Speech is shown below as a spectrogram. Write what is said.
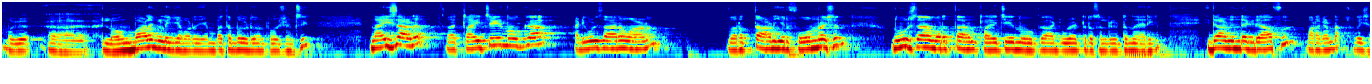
നമുക്ക് ലോങ് ബാളും കളിക്കാൻ പറ്റും എൺപത്തൊമ്പത് കിട്ടുന്ന പ്രൊഫഷൻസി നൈസാണ് ട്രൈ ചെയ്ത് നോക്കുക. അടിപൊളി സാധനമാണ്. വെറുത്താണ് ഈ ഒരു ഫോർമുലേഷൻ നൂറ് ശതമാനം വെറുത്താണ് ട്രൈ ചെയ്ത് നോക്കുക. അടിപൊളിയായിട്ട് റിസൾട്ട് കിട്ടുന്നതായിരിക്കും. ഇതാണ് എന്റെ ഗ്രാഫ് മറക്കണ്ട. സുഖേഷ്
